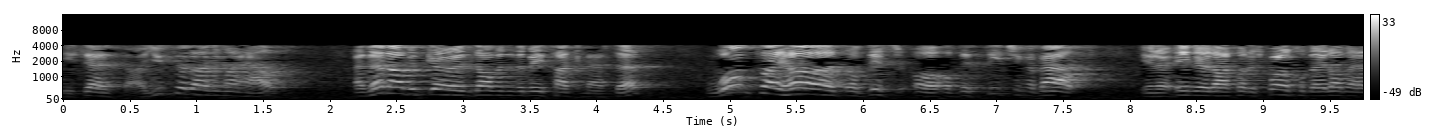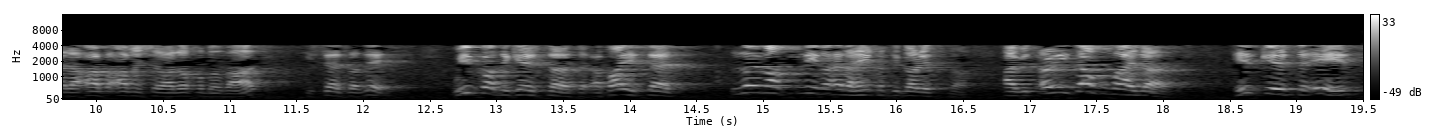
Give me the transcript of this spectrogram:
he says, "I used to learn in my house, and then I would go and daven in the Beis Hakneset." Once I heard of this uh, of this teaching about you know he says like this. We've got the Gersa that Abaye said Lo I was only double my learned. His Gersa is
